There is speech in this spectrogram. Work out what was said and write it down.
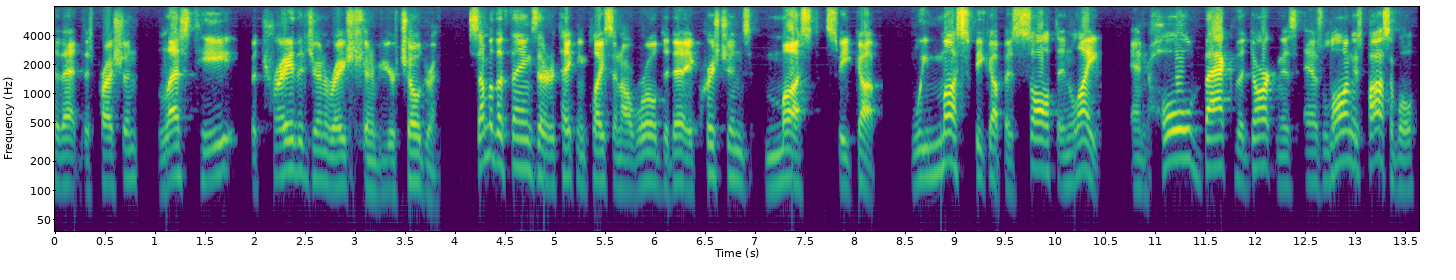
to that depression, lest he betray the generation of your children some of the things that are taking place in our world today, Christians must speak up. We must speak up as salt and light and hold back the darkness as long as possible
